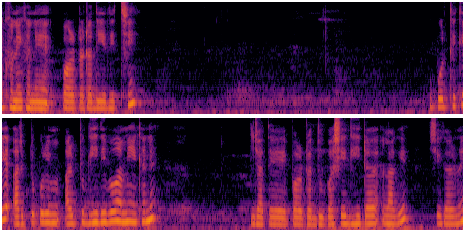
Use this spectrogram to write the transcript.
এখন এখানে পরোটাটা দিয়ে দিচ্ছি। উপর থেকে আরেকটু পরি আরেকটু ঘি দিব আমি এখানে, যাতে পরোটার দুপাশে ঘিটা লাগে সে কারণে।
